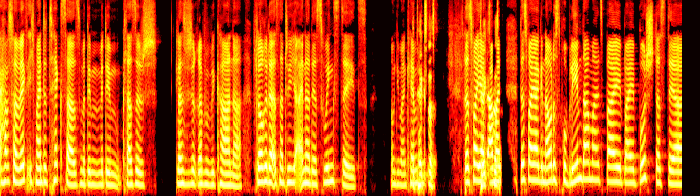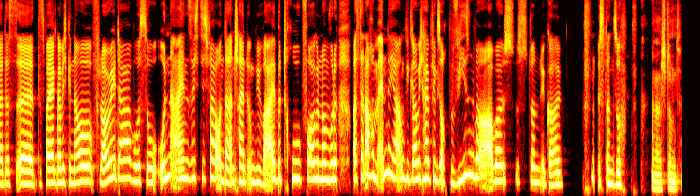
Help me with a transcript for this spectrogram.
hab's verwechselt, ich meinte Texas mit dem, mit dem klassisch, klassische Republikaner. Florida ist natürlich einer der Swing States, um die man kämpft. Texas, Das war ja Texas- damals, das war ja genau das Problem damals bei, bei Bush, dass der, das, äh, das war ja, glaube ich, genau Florida, wo es so uneinsichtig war und da anscheinend irgendwie Wahlbetrug vorgenommen wurde, was dann auch am Ende ja irgendwie, glaube ich, halbwegs auch bewiesen war, aber es ist dann egal. ist dann so. Ja, stimmt.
